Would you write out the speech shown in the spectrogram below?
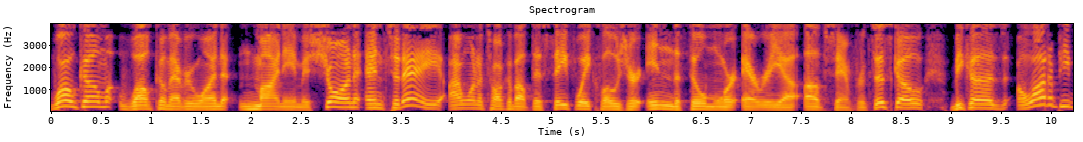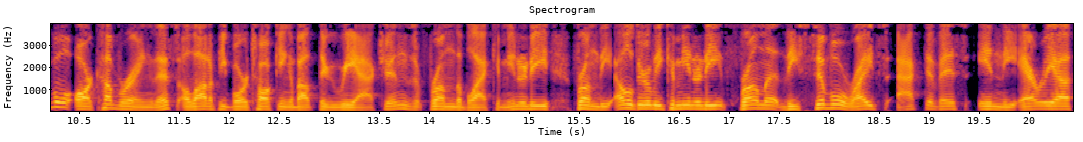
Welcome, welcome everyone. My name is Sean, and today I want to talk about this Safeway closure in the Fillmore area of San Francisco because a lot of people are covering this. A lot of people are talking about the reactions from the black community, from the elderly community, from the civil rights activists in the area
